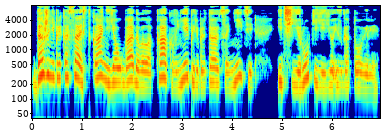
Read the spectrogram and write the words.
Даже не прикасаясь ткани, я угадывала, как в ней переплетаются нити и чьи руки ее изготовили.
